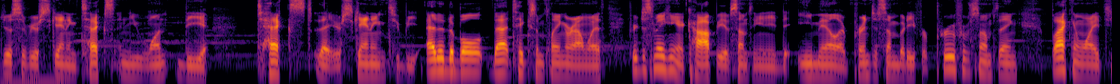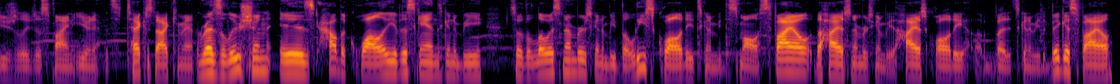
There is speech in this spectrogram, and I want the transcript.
just if you're scanning text and you want the text that you're scanning to be editable. That takes some playing around with. If you're just making a copy of something you need to email or print to somebody for proof of something, black and white's usually just fine, even if it's a text document. Resolution is how the quality of the scan is going to be. So the lowest number is going to be the least quality. It's going to be the smallest file. The highest number is going to be the highest quality, uh, but it's going to be the biggest file.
